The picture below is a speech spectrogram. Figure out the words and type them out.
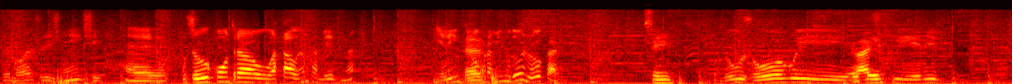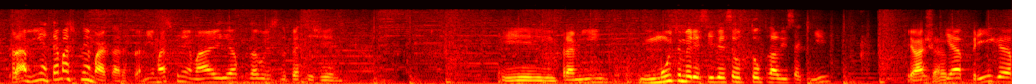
veloz, inteligente. É, um jogo contra o Atalanta mesmo, né? E ele entrou, é. pra mim mudou o jogo, cara. Sim. Mudou o jogo e eu acho que ele. Pra mim, até mais que o Neymar, cara. Pra mim, mais que o Neymar, ele é o protagonista do PSG. E pra mim, muito merecido esse é o topo da lista aqui. Eu acho Exato. que a briga.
